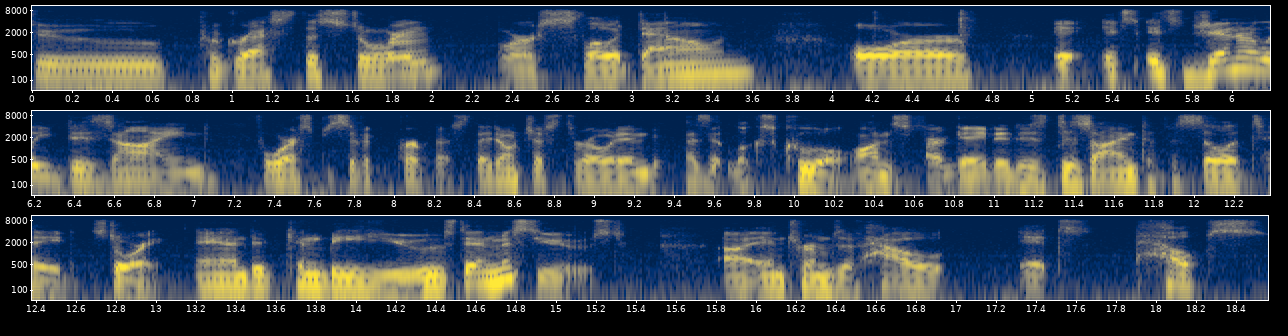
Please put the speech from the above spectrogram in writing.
to progress the story or slow it down, or it, it's it's generally designed for a specific purpose. They don't just throw it in because it looks cool on Stargate. It is designed to facilitate story, and it can be used and misused uh, in terms of how it helps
